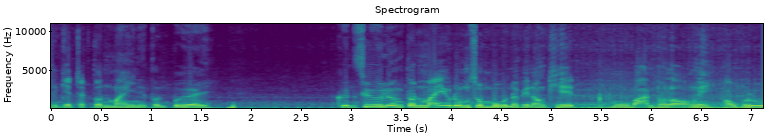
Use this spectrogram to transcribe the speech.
สังเกตจากต้นไม้นี่ต้นเปื่อย ขึ้นชื่อเรื่องต้นไม้อุดมสมบูรณ์นะพี่น้องเขตหมู่บ้านพะลองนี่เผาบรู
